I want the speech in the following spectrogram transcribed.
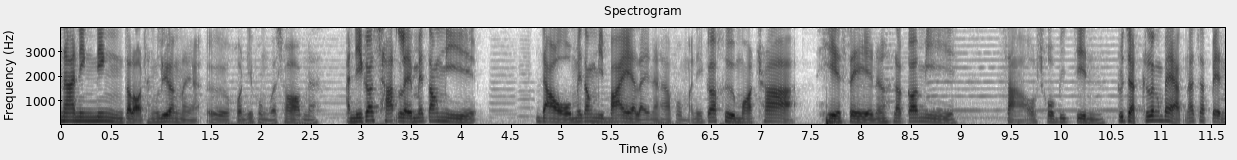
หน้านิ่งๆ ตลอดทั้งเรื่องเลยอะเออคนที่ผมก็ชอบนะ อันนี้ก็ชัดเลยไม่ต้องมีเดาไม่ต้องมีใบอะไรนะครับผมอันนี้ก็คือมอทราเฮเซเนะแล้วก็มี สาวโชบิจิน ดูจากเครื่องแบบน่าจะเป็น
